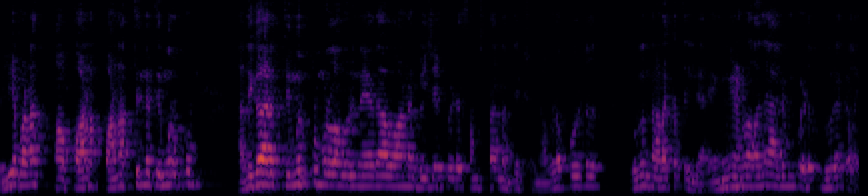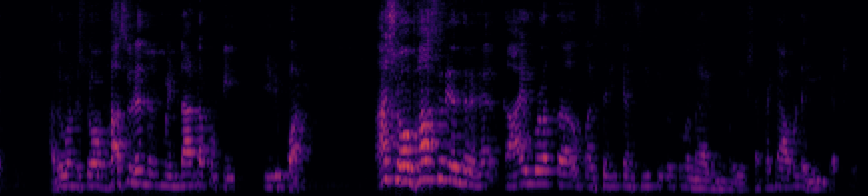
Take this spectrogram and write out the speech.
വലിയ പണ പണ പണത്തിന്റെ തിമിർപ്പും അധികാര തിമിർപ്പുമുള്ള ഒരു നേതാവാണ് ബി ജെ പിയുടെ സംസ്ഥാന അധ്യക്ഷൻ. അവിടെ പോയിട്ട് ഒന്നും നടക്കത്തില്ല. എങ്ങനെ പറഞ്ഞാലും എടുത്ത് ദൂരെ കളയും. അതുകൊണ്ട് ശോഭാ സുരേന്ദ്രൻ മിണ്ടാട്ട പൊട്ടി ഇരിപ്പാണ്. ആ ശോഭാ സുരേന്ദ്രന് കായംകുളത്ത് മത്സരിക്കാൻ സീറ്റ് കിട്ടുമെന്നായിരുന്നു പ്രതീക്ഷ. പക്ഷെ അവിടെയും രക്ഷയില്ല.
